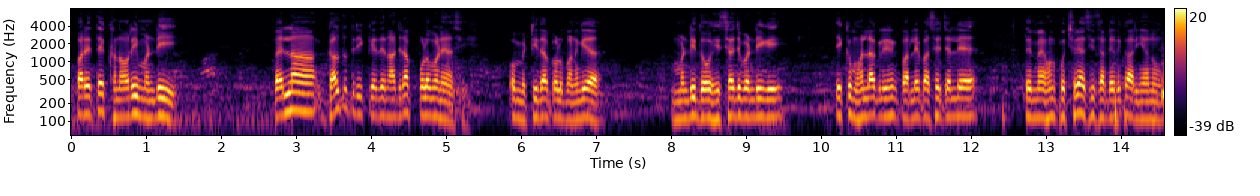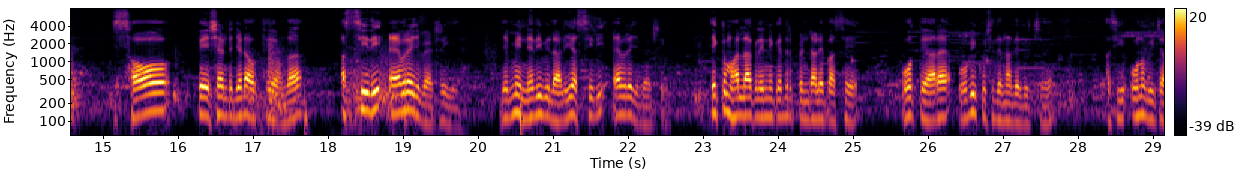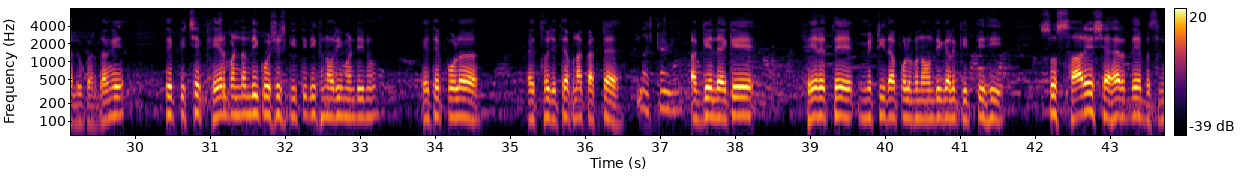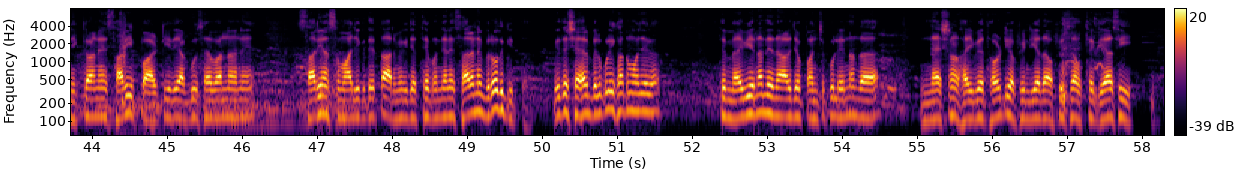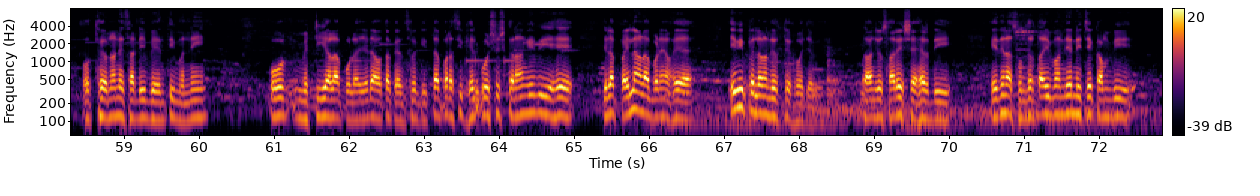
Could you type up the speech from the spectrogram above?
ਪਰ ਇੱਥੇ ਖਨੌਰੀ ਮੰਡੀ ਪਹਿਲਾਂ ਗਲਤ ਤਰੀਕੇ ਦੇ ਨਾਲ ਜਿਹੜਾ ਪੁਲ ਬਣਿਆ ਸੀ, ਉਹ ਮਿੱਟੀ ਦਾ ਪੁਲ ਬਣ ਗਿਆ। ਮੰਡੀ ਦੋ ਹਿੱਸਿਆਂ 'ਚ ਵੰਡੀ ਗਈ। ਇੱਕ ਮੁਹੱਲਾ ਕਲੀਨਿਕ ਪਰਲੇ ਪਾਸੇ ਚੱਲਿਆ। ਤੇ ਮੈਂ ਹੁਣ ਪੁੱਛ ਰਿਹਾ ਸੀ ਸਾਡੇ ਅਧਿਕਾਰੀਆਂ ਨੂੰ 100 ਪੇਸ਼ੈਂਟ ਜਿਹੜਾ ਉੱਥੇ ਆਉਂਦਾ 80 ਦੀ ਐਵਰੇਜ ਬੈਠ ਰਹੀ ਹੈ। ਜੇ ਮਹੀਨੇ ਦੀ ਵੀ ਲਾ ਲਈ 80 ਦੀ ਐਵਰੇਜ ਬੈਠ ਰਹੀ ਹੈ। ਇੱਕ ਮੁਹੱਲਾ ਕਲੀਨਿਕ ਇਧਰ ਪਿੰਡ ਵਾਲੇ ਪਾਸੇ ਉਹ ਤਿਆਰ ਹੈ ਉਹ ਵੀ ਕੁਝ ਦਿਨਾਂ ਦੇ ਵਿੱਚ ਅਸੀਂ ਉਹਨੂੰ ਵੀ ਚਾਲੂ ਕਰ ਦਾਂਗੇ। ਤੇ ਪਿੱਛੇ ਫੇਰ ਵੰਡਣ ਦੀ ਕੋਸ਼ਿਸ਼ ਕੀਤੀ ਦੀ ਖਨੌਰੀ ਮੰਡੀ ਨੂੰ। ਇੱਥੇ ਪੁਲ ਇੱਥੋਂ ਜਿੱਥੇ ਆਪਣਾ ਕੱਟ ਹੈ ਬਸ ਸਟੈਂਡ। ਅੱਗੇ ਲੈ ਕੇ ਫਿਰ ਇੱਥੇ ਮਿੱਟੀ ਦਾ ਪੁਲ ਬਣਾਉਣ ਦੀ ਗੱਲ ਕੀਤੀ ਸੀ। ਸੋ ਸਾਰੇ ਸ਼ਹਿਰ ਦੇ ਵਸਨੀਕਾਂ ਨੇ, ਸਾਰੀ ਪਾਰਟੀ ਦੇ ਆਗੂ ਸਾਹਿਬਾਨਾਂ ਨੇ, ਸਾਰੀਆਂ ਸਮਾਜਿਕ ਤੇ ਧਾਰਮਿਕ ਜਥੇਬੰਦੀਆਂ ਨੇ ਸਾਰਿਆਂ ਨੇ ਵਿਰੋਧ ਕੀਤਾ ਵੀ ਇਹ ਤੇ ਸ਼ਹਿਰ ਬਿਲਕੁਲ ਹੀ ਖਤਮ ਹੋ ਜਾਏਗਾ। ਤੇ ਮੈਂ ਵੀ ਇਹਨਾਂ ਦੇ ਨਾਲ ਜੋ ਪੰਚਕੂਲ ਇਹਨਾਂ ਦਾ national highway authority of India the office ਆ, ਉੱਥੇ ਗਿਆ ਸੀ। ਉੱਥੇ ਉਹਨਾਂ ਨੇ ਸਾਡੀ ਬੇਨਤੀ ਮੰਨੀ। ਉਹ ਮਿੱਟੀ ਵਾਲਾ ਪੁਲ ਹੈ ਜਿਹੜਾ, ਉਹ ਤਾਂ ਕੈਨਸਲ ਕੀਤਾ, ਪਰ ਅਸੀਂ ਫਿਰ ਕੋਸ਼ਿਸ਼ ਕਰਾਂਗੇ ਵੀ ਇਹ ਜਿਹੜਾ ਪਹਿਲਾਂ ਵਾਲਾ ਬਣਿਆ ਹੋਇਆ ਹੈ, ਇਹ ਵੀ ਪਿੱਲਰਾਂ ਦੇ ਉੱਤੇ ਹੋ ਜਾਵੇ, ਤਾਂ ਜੋ ਸਾਰੇ ਸ਼ਹਿਰ ਦੀ ਇਹਦੇ ਨਾਲ ਸੁੰਦਰਤਾ ਵੀ ਬਣਦੀ ਹੈ ਨੀਚੇ ਕੰਮ ਵੀ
